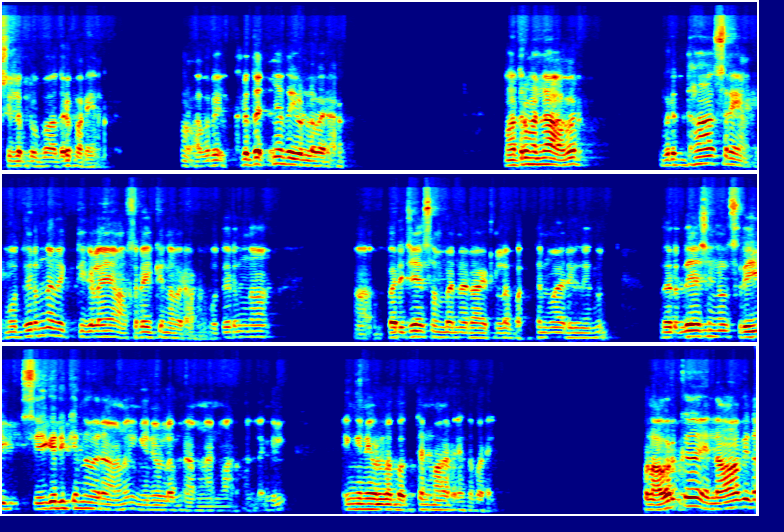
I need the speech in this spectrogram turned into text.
ശിലപ്രഭാതർ പറയുന്നത് അവർ കൃതജ്ഞതയുള്ളവരാണ്. മാത്രമല്ല അവർ വൃദ്ധാശ്രയം മുതിർന്ന വ്യക്തികളെ ആശ്രയിക്കുന്നവരാണ്. മുതിർന്ന പരിചയസമ്പന്നരായിട്ടുള്ള ഭക്തന്മാരിൽ നിന്നും നിർദ്ദേശങ്ങൾ സ്വീ സ്വീകരിക്കുന്നവരാണ് ഇങ്ങനെയുള്ള ബ്രാഹ്മണന്മാർ. അല്ലെങ്കിൽ ഇങ്ങനെയുള്ള ഭക്തന്മാർ എന്ന് പറയും. അപ്പോൾ അവർക്ക് എല്ലാവിധ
